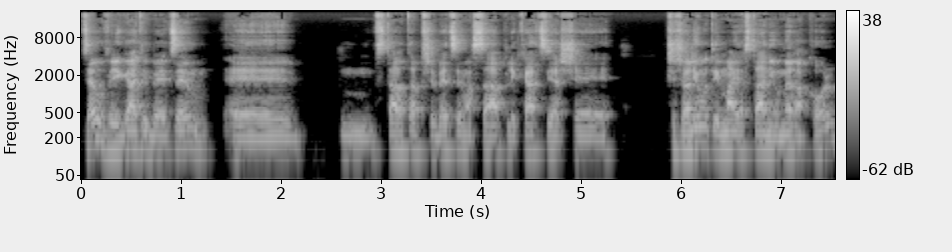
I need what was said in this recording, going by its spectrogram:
זהו והגעתי בעצם סטארט-אפ שבעצם עשה אפליקציה שכששואלים אותי מה היא עשתה אני אומר הכל.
